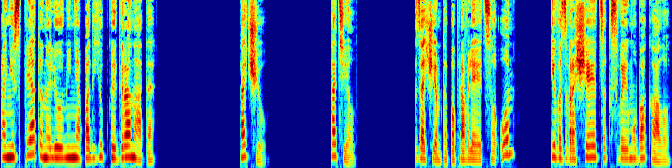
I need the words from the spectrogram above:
а не спрятана ли у меня под юбкой граната. Хочу. Хотел. Зачем-то поправляется он и возвращается к своему бокалу.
